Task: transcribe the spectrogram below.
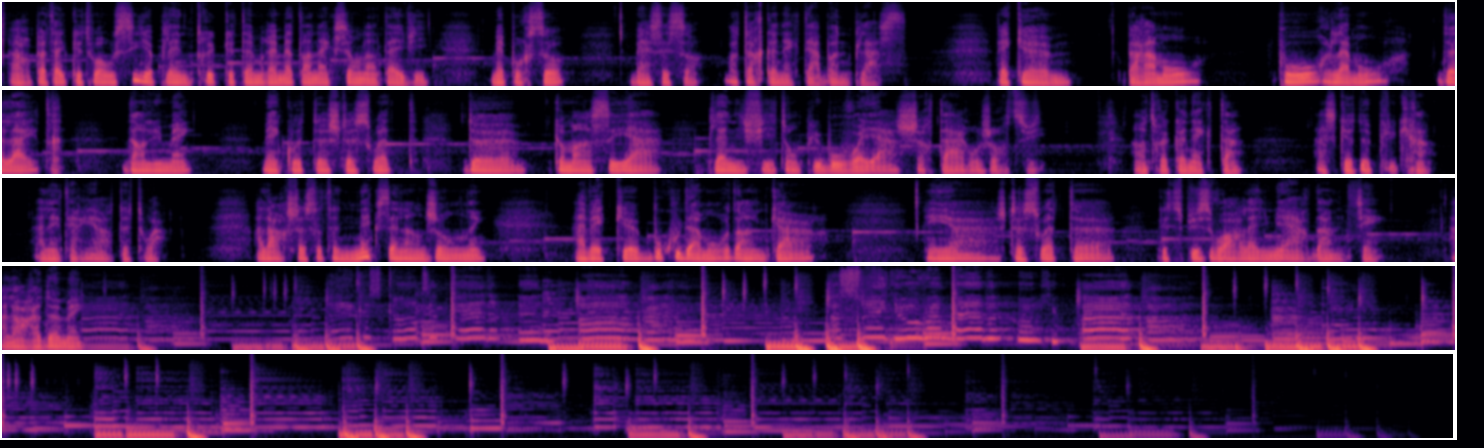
Alors peut-être que toi aussi, il y a plein de trucs que tu aimerais mettre en action dans ta vie. Mais pour ça, ben c'est ça. Va te reconnecter à bonne place. Fait que, par amour, pour l'amour de l'être dans l'humain, ben écoute, je te souhaite de commencer à planifier ton plus beau voyage sur Terre aujourd'hui, en te reconnectant à ce qu'il y a de plus grand à l'intérieur de toi. Alors, je te souhaite une excellente journée avec euh, beaucoup d'amour dans le cœur et euh, je te souhaite euh, que tu puisses voir la lumière dans le tien. Alors, à demain.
